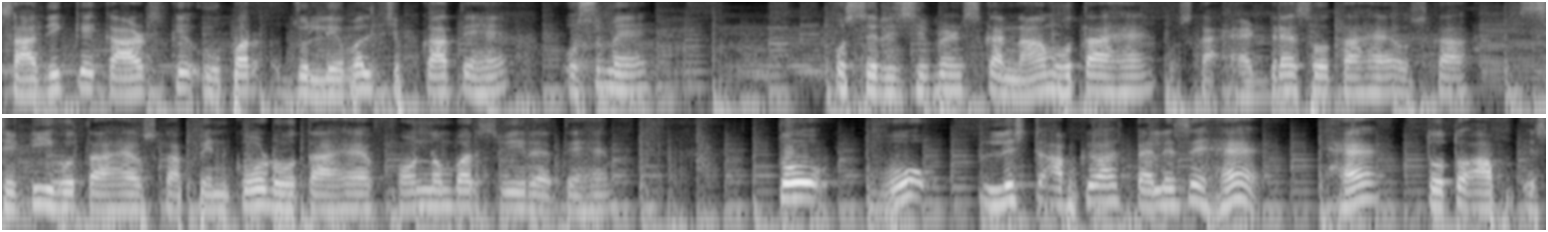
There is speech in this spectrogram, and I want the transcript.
शादी के कार्ड्स के ऊपर जो लेबल चिपकाते हैं, उसमें उस रिसिपेंट्स का नाम होता है, उसका एड्रेस होता है, उसका सिटी होता है, उसका पिन कोड होता है फ़ोन नंबर्स भी रहते हैं। तो वो लिस्ट आपके पास पहले से है है तो तो आप इस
